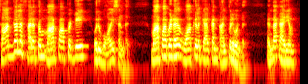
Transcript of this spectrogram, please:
സകല സ്ഥലത്തും മാർപ്പാപ്പയ്ക്ക് ഒരു വോയിസ് ഉണ്ട്. മാർപ്പാപ്പയുടെ വാക്കുകൾ കേൾക്കാൻ താല്പര്യമുണ്ട്. എന്താ കാര്യം?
